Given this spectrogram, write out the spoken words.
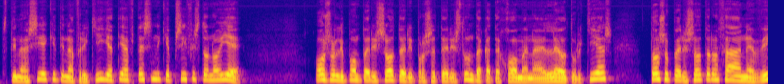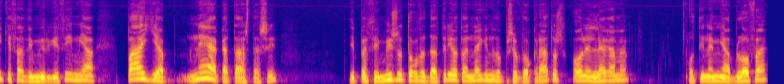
στην Ασία και την Αφρική γιατί αυτές είναι και ψήφοι στον ΟΗΕ. Όσο λοιπόν περισσότεροι προσετεριστούν τα κατεχόμενα ελαίο Τουρκίας, τόσο περισσότερο θα ανεβεί και θα δημιουργηθεί μια πάγια νέα κατάσταση Υπενθυμίζω το 83 όταν έγινε το ψευδοκράτος όλοι λέγαμε ότι είναι μια μπλόφα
